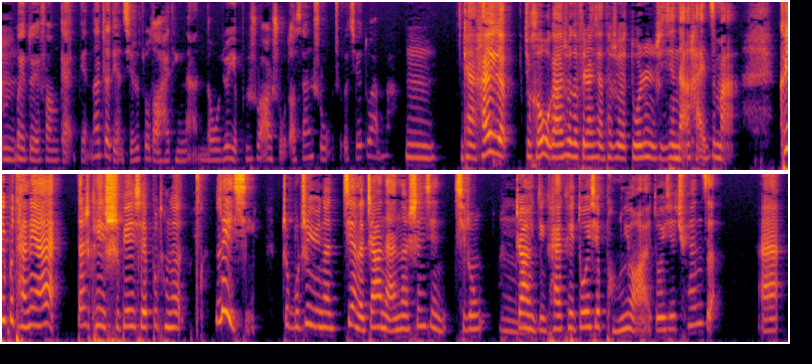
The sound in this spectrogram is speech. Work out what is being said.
嗯，为对方改变，那这点其实做到还挺难的。我觉得也不是说二十五到三十五这个阶段吧。嗯，你看，还有一个就和我刚才说的非常像，他说多认识一些男孩子嘛，可以不谈恋爱，但是可以识别一些不同的类型，这不至于呢见了渣男呢深陷其中。嗯这样你还可以多一些朋友啊，多一些圈子，哎，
